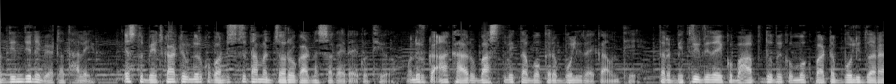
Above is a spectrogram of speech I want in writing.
आपसमा दिनदिनै भेट्न थाले। यस्तो भेटघाटले उनीहरूको घनिष्ठतामा जरो गाड्न सघाइरहेको थियो। उनीहरूको आँखाहरू वास्तविकता बोकेर बोलिरहेका हुन्थे तर भित्री हृदयको भाव दुवैको मुखबाट बोलीद्वारा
